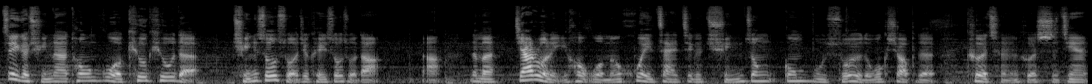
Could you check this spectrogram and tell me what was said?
这个群呢，通过 QQ 的群搜索就可以搜索到啊。那么加入了以后，我们会在这个群中公布所有的 workshop 的课程和时间。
